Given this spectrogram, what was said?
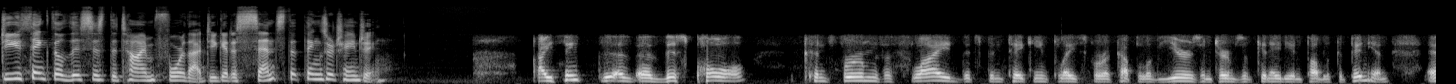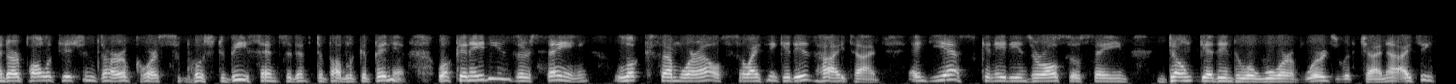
Do you think though this is the time for that? Do you get a sense that things are changing? I think uh, uh, this poll confirms a slide that's been taking place for a couple of years in terms of Canadian public opinion. And our politicians are, of course, supposed to be sensitive to public opinion. Well, Canadians are saying, look somewhere else. So I think it is high time. And yes, Canadians are also saying, don't get into a war of words with China. I think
